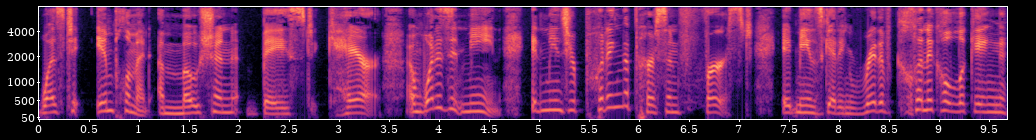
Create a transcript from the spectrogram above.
was to implement emotion based care. And what does it mean? It means you're putting the person first. It means getting rid of clinical looking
